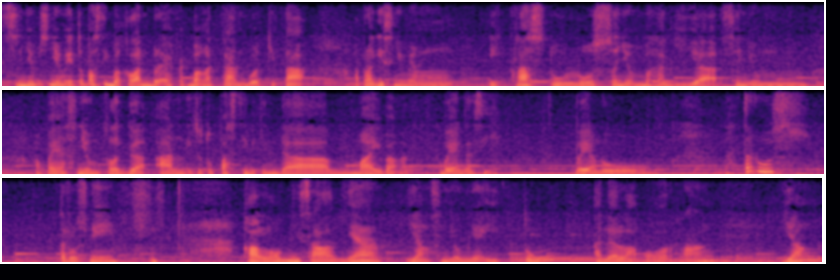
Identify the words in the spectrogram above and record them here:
senyum-senyum itu pasti bakalan berefek banget kan buat kita. Apalagi senyum yang ikhlas tulus senyum bahagia senyum apa ya senyum kelegaan itu tuh pasti bikin damai banget. Kebayang gak sih? Bayang dong. Nah terus terus nih kalau misalnya yang senyumnya itu adalah orang yang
